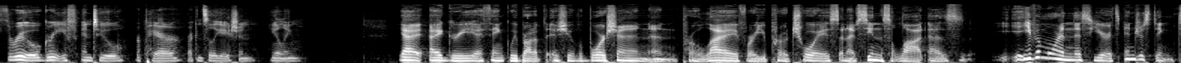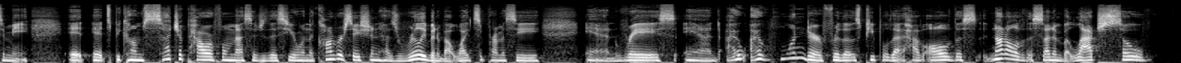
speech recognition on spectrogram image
through grief into repair reconciliation healing yeah, I agree. I think we brought up the issue of abortion and pro life, or are you pro choice? And I've seen this a lot as even more in this year it's interesting to me. It it's become such a powerful message this year when the conversation has really been about white supremacy and race. And I, I wonder for those people that have all of this not all of the sudden but latch so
